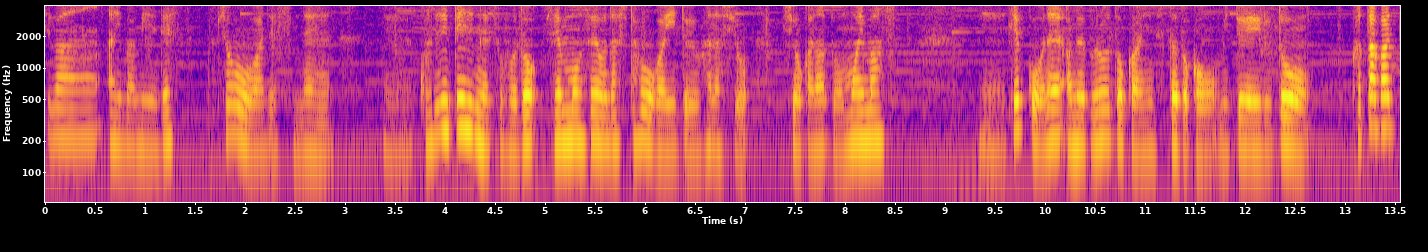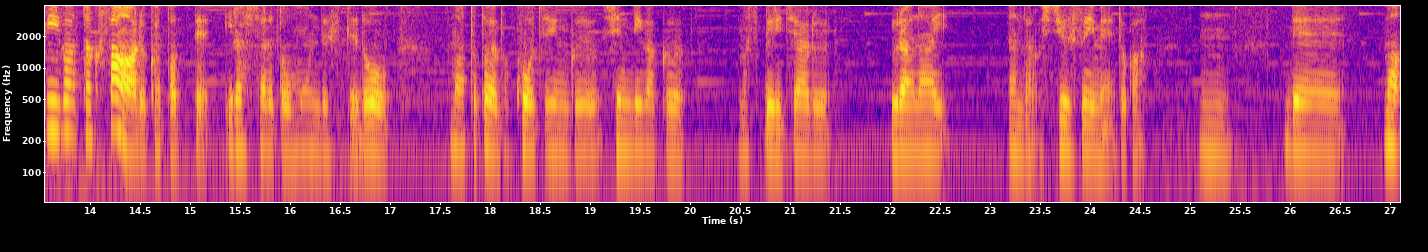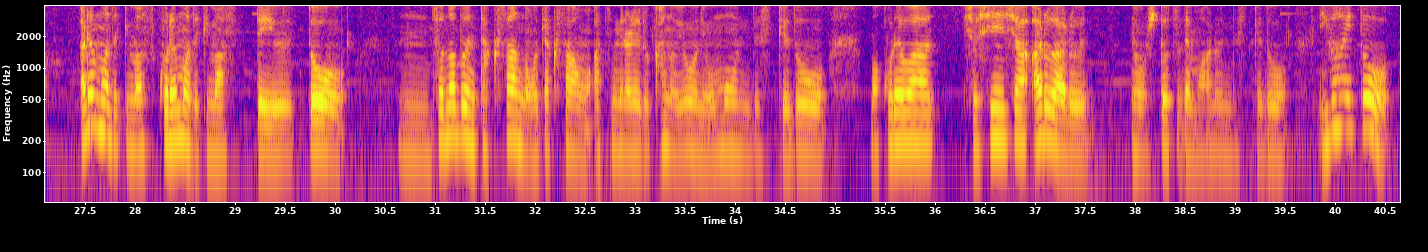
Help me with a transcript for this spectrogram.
ちは、相葉美恵です。今日はですね、えー、個人ビジネスほど専門性を出した方がいいという話をしようかなと思います、えー、結構ねアメブロとかインスタとかを見ていると肩書きがたくさんある方っていらっしゃると思うんですけどまあ例えばコーチング心理学、まあ、スピリチュアル占いなんだろう市中水明とか。うん。でまああれもできますこれもできますっていうと、うん、その分たくさんのお客さんを集められるかのように思うんですけど、まあ、これは初心者あるあるの一つでもあるんですけど意外と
